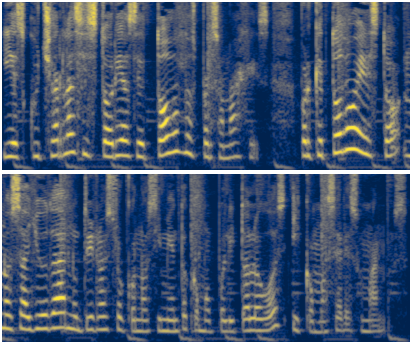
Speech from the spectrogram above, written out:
y escuchar las historias de todos los personajes, porque todo esto nos ayuda a nutrir nuestro conocimiento como politólogos y como seres humanos.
